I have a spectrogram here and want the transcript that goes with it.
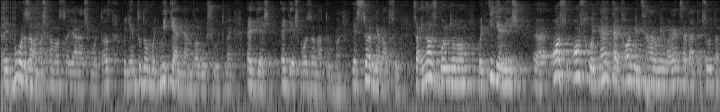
De egy borzalmas kanosszajárás volt az, hogy én tudom, hogy miken nem valósult meg egyes, egyes mozzanatokban, és szörnyen abszurd. Szóval én azt gondolom, hogy igenis az, az, hogy eltelt 33 év a rendszerváltás óta,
